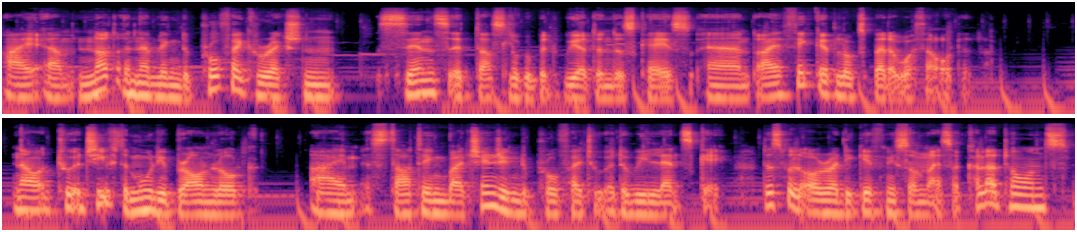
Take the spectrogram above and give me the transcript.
I am not enabling the profile correction since it does look a bit weird in this case and I think it looks better without it. Now to achieve the moody brown look, I'm starting by changing the profile to Adobe Landscape. This will already give me some nicer color tones,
